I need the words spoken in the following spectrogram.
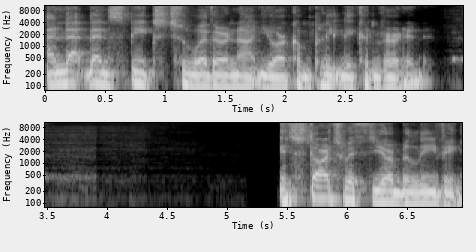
And that then speaks to whether or not you are completely converted. It starts with your believing,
